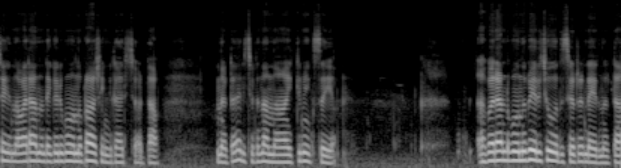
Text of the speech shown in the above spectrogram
ചെയ്യുന്നവരാണെന്നുണ്ടെങ്കിൽ ഒരു മൂന്ന് പ്രാവശ്യമെങ്കിലും അരിച്ചോട്ടോ എന്നിട്ട് അരിച്ചിട്ട് നന്നായിട്ട് മിക്സ് ചെയ്യാം. അപ്പോൾ രണ്ട് മൂന്ന് പേര് ചോദിച്ചിട്ടുണ്ടായിരുന്നു കേട്ടോ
